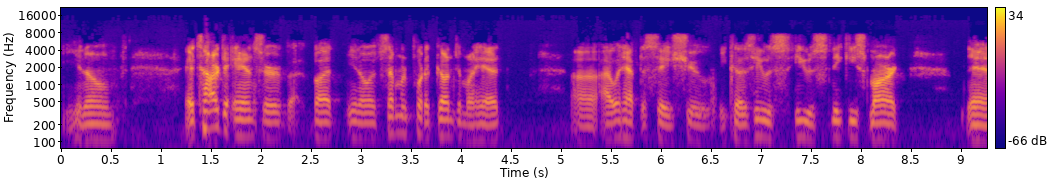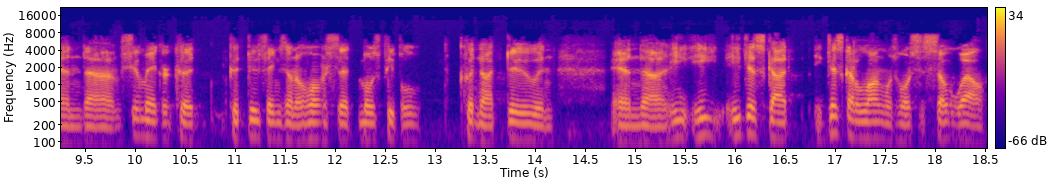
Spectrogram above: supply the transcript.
you know, it's hard to answer, but, but you know, if someone put a gun to my head, uh, I would have to say Shoe because he was he was sneaky smart, and um, Shoemaker could could do things on a horse that most people could not do, and and uh, he he he just got he just got along with horses so well.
